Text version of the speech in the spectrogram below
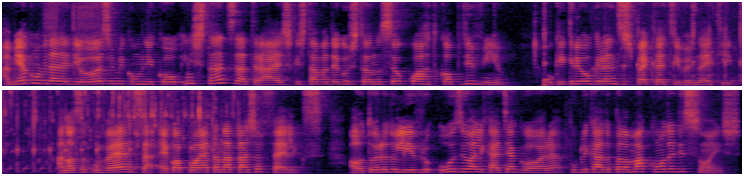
A minha convidada de hoje me comunicou instantes atrás que estava degustando o seu quarto copo de vinho o que criou grandes expectativas na equipe. A nossa conversa é com a poeta Natasha Félix, autora do livro Use o Alicate Agora, publicado pela Maconda Edições.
